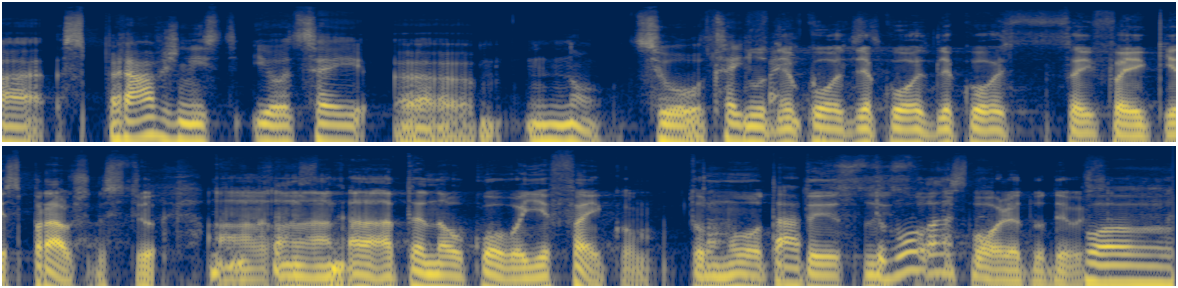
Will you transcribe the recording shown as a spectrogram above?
е, справжність і оцей, е, ну, цю, цей Ну, для когось, для когось, для когось цей фейк є справжністю, а, а, а те наукове є фейком. Тому Так, ти з тому, свого погляду дивишся. по-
